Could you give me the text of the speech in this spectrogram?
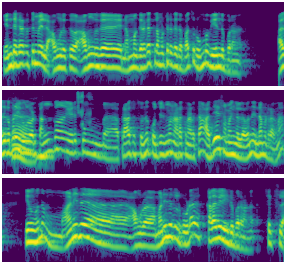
எந்த கிரகத்துமே இல்லை. அவங்களுக்கு அவங்க நம்ம கிரகத்துல மட்டும் இருக்கிறத பார்த்து ரொம்ப வியந்து போறாங்க. அதுக்கப்புறம். இவங்களோட தங்கம் எடுக்கும் ப்ராசஸ் வந்து கொஞ்சம் கொஞ்சமா நடக்க நடக்க அதே சமயங்கள்ல வந்து என்ன பண்றாங்கன்னா இவங்க வந்து மனித அவங்களோட மனிதர்கள் கூட கலவையில் ஈடுபடுறாங்க செக்ஸ்ல.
